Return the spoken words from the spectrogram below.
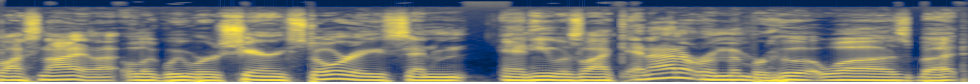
last night, uh, look, we were sharing stories, and and he was like, and I don't remember who it was, but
